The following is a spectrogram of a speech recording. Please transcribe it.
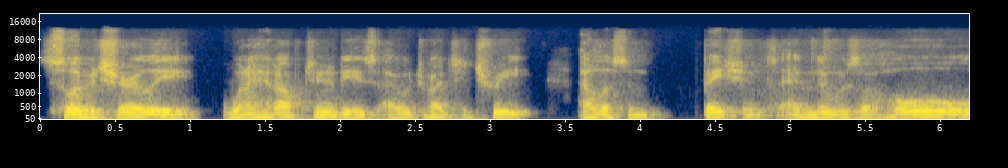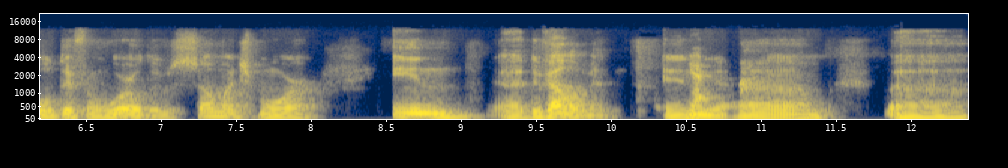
slowly but surely, when I had opportunities, I would try to treat adolescent patients. And there was a whole different world. There was so much more in uh, development and yeah. um, uh,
